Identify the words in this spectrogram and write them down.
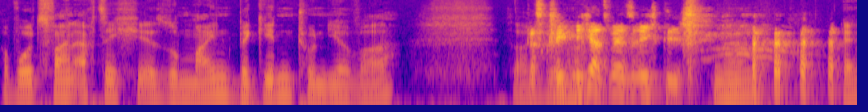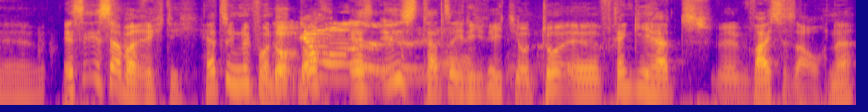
Obwohl 82 äh, so mein Beginnturnier war. Sag Das klingt nicht, als wäre es richtig. Ja. äh, es ist aber richtig. Herzlichen Glückwunsch. Doch. Doch, es ist tatsächlich richtig. Und äh, Frankie hat, äh, weiß es auch, ne?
